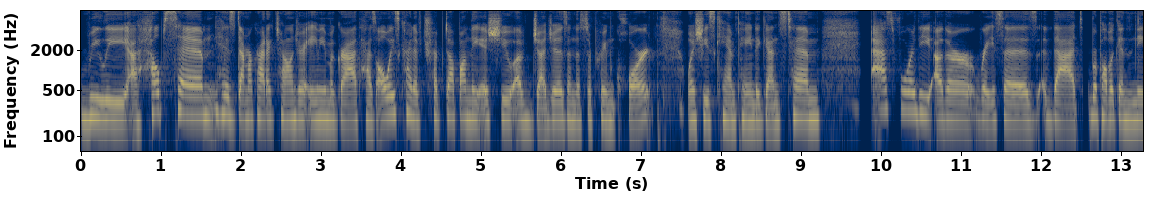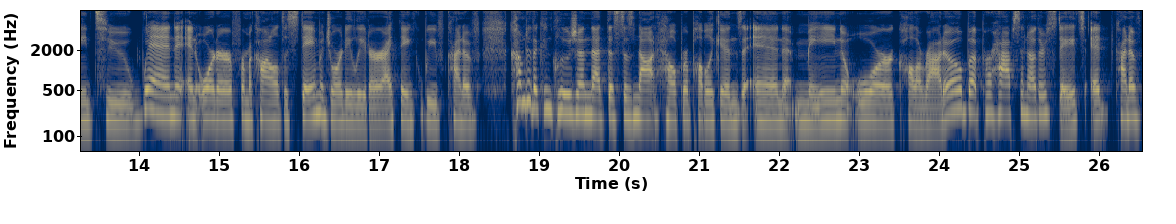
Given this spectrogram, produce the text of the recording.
really uh, helps him. His Democratic challenger, Amy McGrath, has always kind of tripped up on the issue of judges and the Supreme Court when she's campaigned against him. As for the other races that Republicans need to win in order for McConnell to stay majority leader, I think we've kind of come to the conclusion that this does not help Republicans in Maine or Colorado, but perhaps in other states, it kind of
